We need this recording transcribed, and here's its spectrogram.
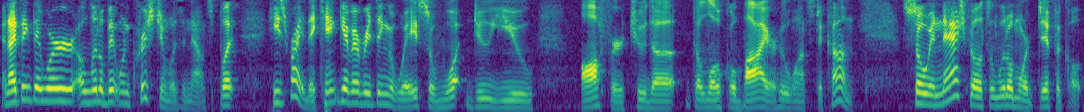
and I think they were a little bit when Christian was announced. But he's right; they can't give everything away. So what do you offer to the the local buyer who wants to come? So in Nashville, it's a little more difficult.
